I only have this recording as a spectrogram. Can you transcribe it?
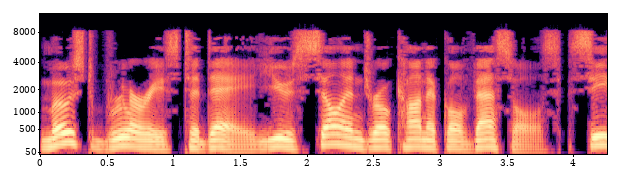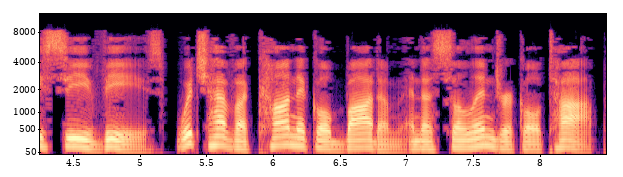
Most breweries today use cylindroconical vessels CCVs, which have a conical bottom and a cylindrical top.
